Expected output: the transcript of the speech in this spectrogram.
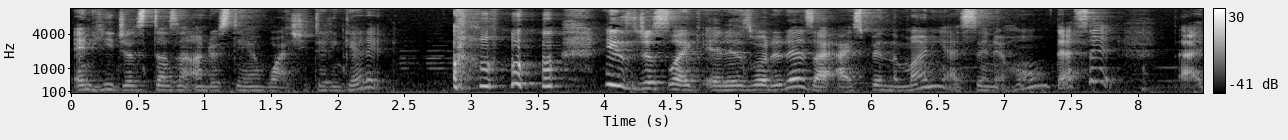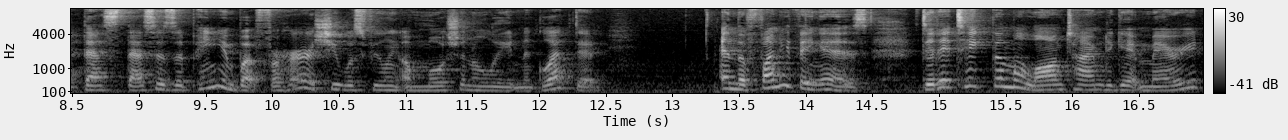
And he just doesn't understand why she didn't get it. He's just like, it is what it is. I, I spend the money, I send it home. That's it that's that's his opinion but for her she was feeling emotionally neglected and the funny thing is did it take them a long time to get married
